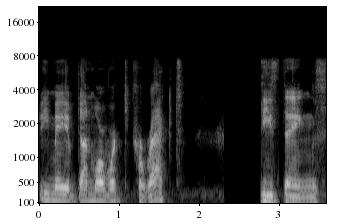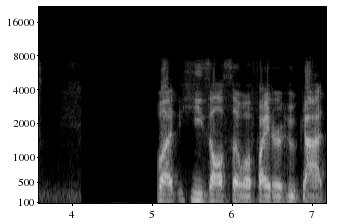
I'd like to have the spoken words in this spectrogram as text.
he may have done more work to correct these things, but he's also a fighter who got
